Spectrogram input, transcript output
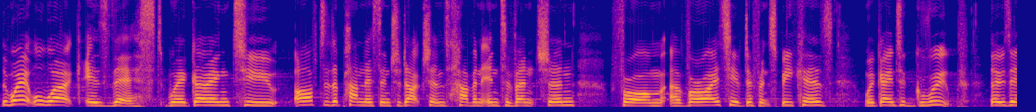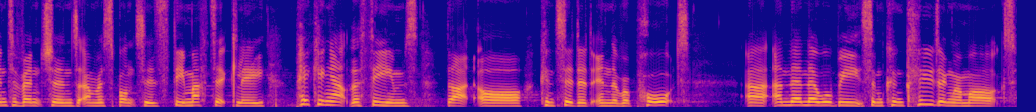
The way it will work is this. We're going to, after the panelists' introductions, have an intervention from a variety of different speakers. We're going to group those interventions and responses thematically, picking out the themes that are considered in the report, uh, and then there will be some concluding remarks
